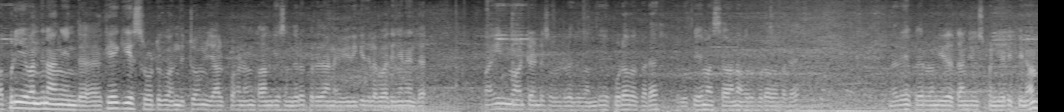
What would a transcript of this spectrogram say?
அப்படியே வந்து நாங்கள் இந்த கேகேஎஸ் ரோட்டுக்கு வந்துட்டோம். யாழ்ப்பாணம் காங்கேசந்துர பிரதான வீதிக்கு. இதில் பார்த்தீங்கன்னா இந்த பைன் மாட்டன்ட்டு சொல்கிறது வந்து புடவை கடை. ஒரு ஃபேமஸான ஒரு புடவை கடை. நிறைய பேர் வந்து இதை தான் யூஸ் பண்ணி எடுப்பினோம்.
